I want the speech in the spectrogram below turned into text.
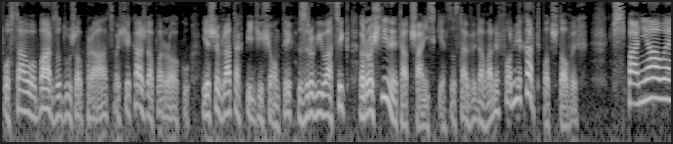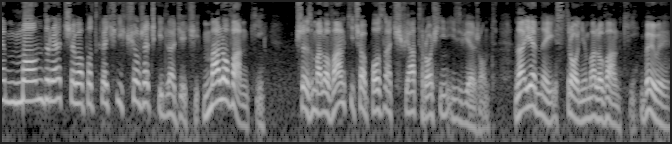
Powstało bardzo dużo prac, właściwie każda pora roku. Jeszcze w latach 50. zrobiła cykl rośliny tatrzańskie. Zostały wydawane w formie kart pocztowych. Wspaniałe, mądre, trzeba podkreślić, książeczki dla dzieci. Malowanki. Przez malowanki trzeba poznać świat roślin i zwierząt. Na jednej stronie malowanki były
